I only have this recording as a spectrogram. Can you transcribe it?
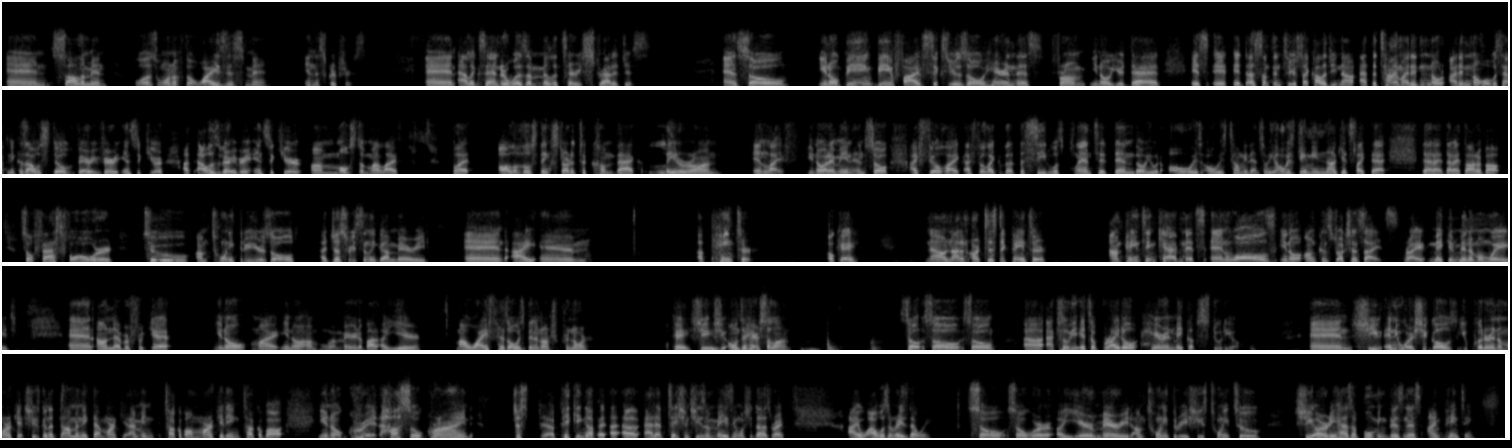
And Solomon was one of the wisest men in the scriptures and Alexander was a military strategist. And so, you know, being being five, six years old, hearing this from you know your dad, it's it it does something to your psychology. Now, at the time, I didn't know I didn't know what was happening because I was still very very insecure. I, I was very very insecure um most of my life, but all of those things started to come back later on in life. You know what i mean? And so i feel like i feel like the, the seed was planted then though. He would always always tell me that. And so he always gave me nuggets like that that i that i thought about. So fast forward to i'm 23 years old. I just recently got married and i am a painter okay? Now not an artistic painter I'm painting cabinets and walls, you know, on construction sites, right? Making minimum wage. And I'll never forget, you know, my, you know, I'm married about a year. My wife has always been an entrepreneur. Okay? She she owns a hair salon. So so so uh, actually it's a bridal hair and makeup studio. And she anywhere she goes you put her in a market she's going to dominate that market. I mean talk about marketing talk about you know grit hustle grind just uh, picking up uh, uh, adaptation. She's amazing what she does right? I, I wasn't raised that way. So so we're a year married. I'm 23 she's 22 she already has a booming business. I'm painting.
